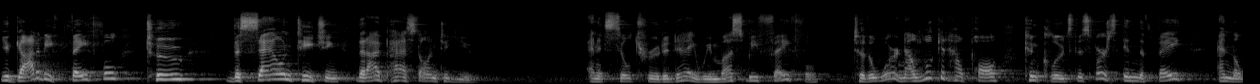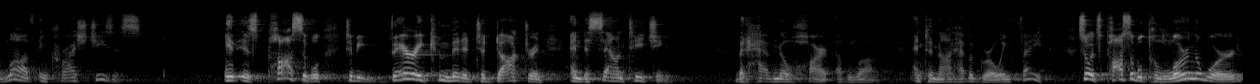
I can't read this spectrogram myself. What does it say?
You got to be faithful to the sound teaching that I passed on to you. And it's still true today. We must be faithful to the word. Now, look at how Paul concludes this verse in the faith and the love in Christ Jesus. It is possible to be very committed to doctrine and to sound teaching, but have no heart of love and to not have a growing faith. So it's possible to learn the word,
